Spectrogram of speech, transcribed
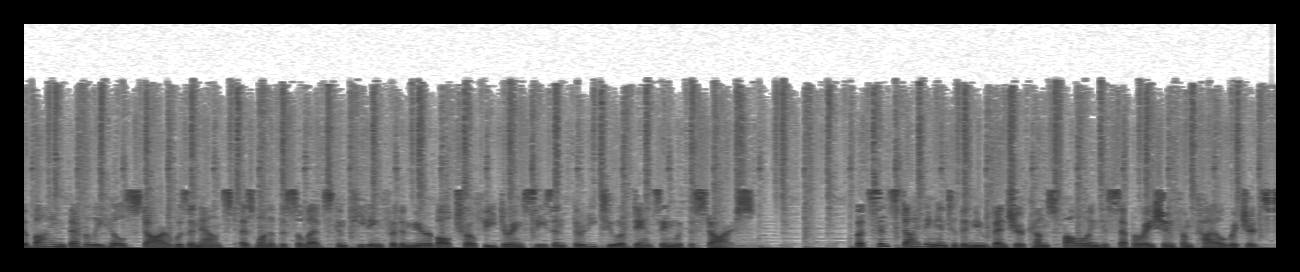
the buying Beverly Hills star was announced as one of the celebs competing for the Mirrorball Trophy during season 32 of Dancing with the Stars. But since diving into the new venture comes following his separation from Kyle Richards,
